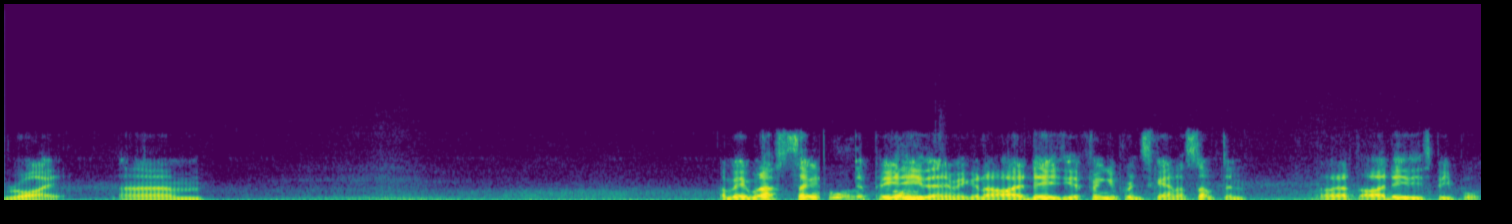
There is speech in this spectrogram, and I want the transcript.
Right. Um. I mean, we'll have to take it to PD then, and we're gonna ID, get a fingerprint scan or something. I'm gonna have to ID these people.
